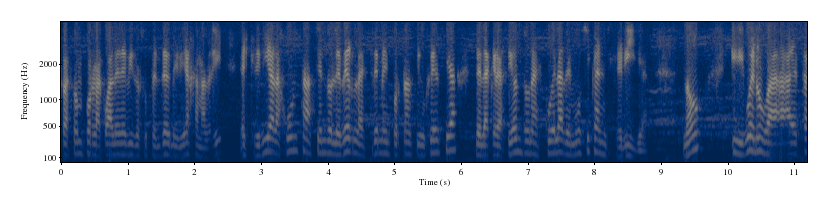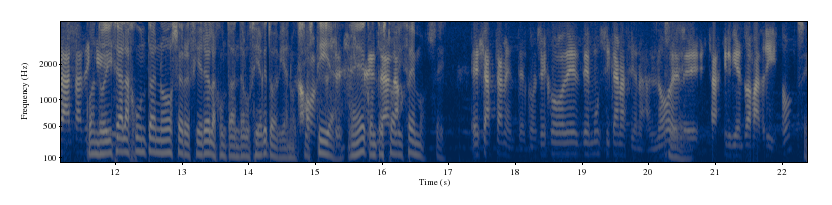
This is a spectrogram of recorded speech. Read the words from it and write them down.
razón por la cual he debido suspender mi viaje a Madrid, escribí a la Junta haciéndole ver la extrema importancia y urgencia de la creación de una escuela de música en Sevilla, ¿no? Y bueno, trata de Cuando dice a la Junta no se refiere a la Junta de Andalucía que todavía no existía, ¿eh? contextualicemos, sí. Exactamente, el Consejo de, Música Nacional, ¿no? está escribiendo a Madrid, ¿no? Sí.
